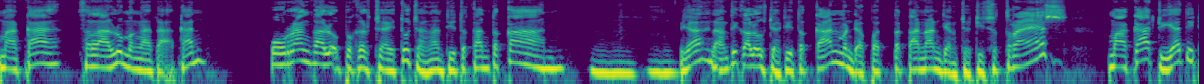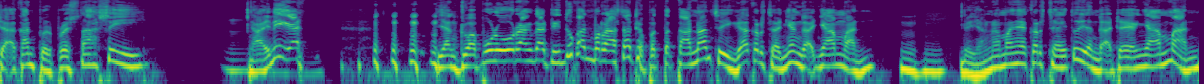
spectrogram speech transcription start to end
maka selalu mengatakan orang kalau bekerja itu jangan ditekan-tekan. Ya, nanti kalau sudah ditekan mendapat tekanan yang jadi stres, maka dia tidak akan berprestasi. Nah, ini kan yang 20 orang tadi itu kan merasa dapat tekanan sehingga kerjanya nggak nyaman. Mhm. Ya, yang namanya kerja itu ya nggak ada yang nyaman.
